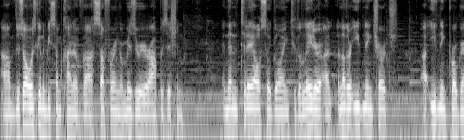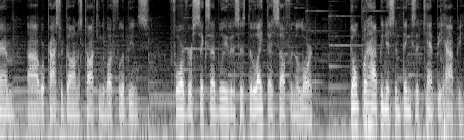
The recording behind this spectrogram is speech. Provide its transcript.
Um, there's always going to be some kind of uh, suffering or misery or opposition. And then today, also going to the later, uh, another evening church, uh, evening program where Pastor Don is talking about Philippians 4, verse 6, I believe. And it says, Delight thyself in the Lord. Don't put happiness in things that can't be happy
